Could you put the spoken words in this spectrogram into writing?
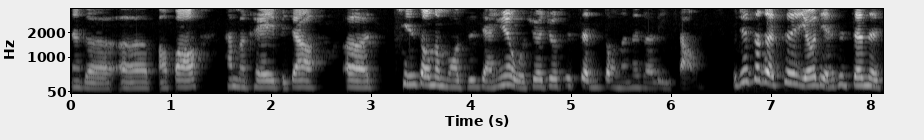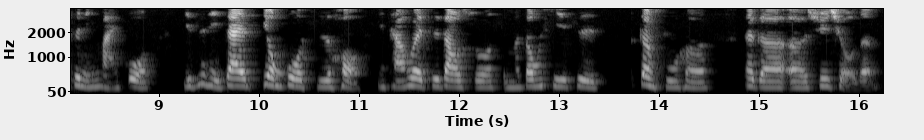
那个呃宝宝，他们可以比较呃轻松的磨指甲，因为我觉得就是震动的那个力道，我觉得这个是有点是真的是你买过，你自己在用过之后，你才会知道说什么东西是更符合那个呃需求的。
